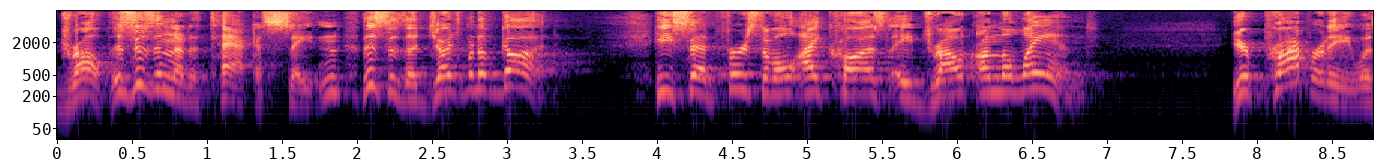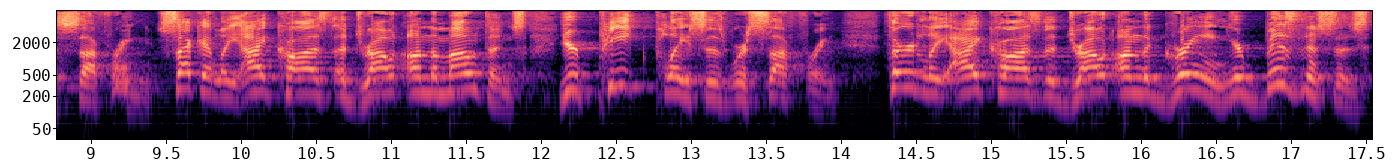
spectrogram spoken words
drought. This isn't an attack of Satan, this is a judgment of God. He said, First of all, I caused a drought on the land. Your property was suffering. Secondly, I caused a drought on the mountains. Your peak places were suffering. Thirdly, I caused a drought on the grain. Your businesses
